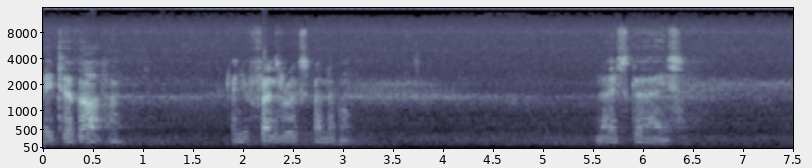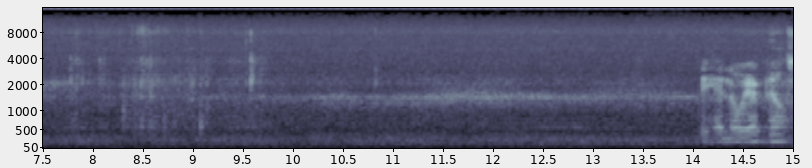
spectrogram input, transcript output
They took off, huh? And your friends were expendable. Nice guys. They had no air pills.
